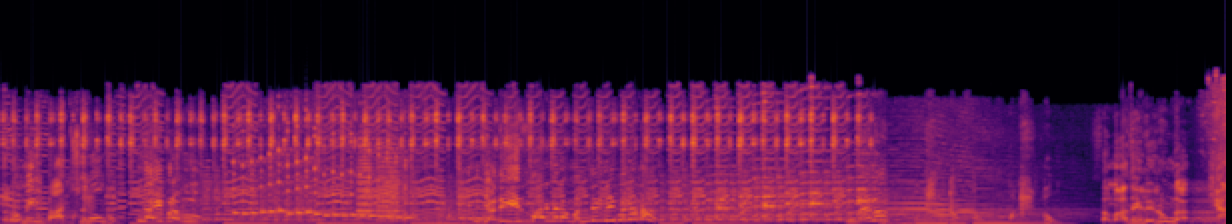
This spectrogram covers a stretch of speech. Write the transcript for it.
करो मेरी बात सुनो। नहीं प्रभु। यदि इस बार मेरा मंदिर नहीं बना ना मैं ना समाधि ले लूँगा। क्या?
